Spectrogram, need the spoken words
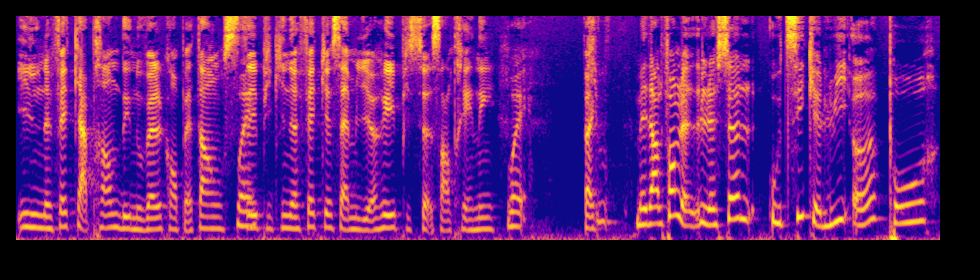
il ne fait qu'apprendre des nouvelles compétences, Ouais. puis qu'il ne fait que s'améliorer puis se- s'entraîner. Ouais. Fait que- Mais dans le fond, le, le seul outil que lui a pour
